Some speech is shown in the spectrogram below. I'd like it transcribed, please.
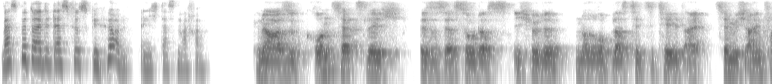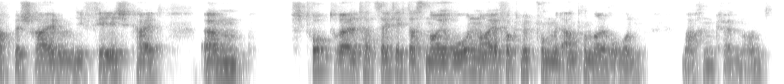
Was bedeutet das fürs Gehirn, wenn ich das mache? Genau, also grundsätzlich ist es ja so, dass ich würde Neuroplastizität ziemlich einfach beschreiben, die Fähigkeit, ähm, strukturell tatsächlich das Neuron neue Verknüpfungen mit anderen Neuronen machen können. Und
